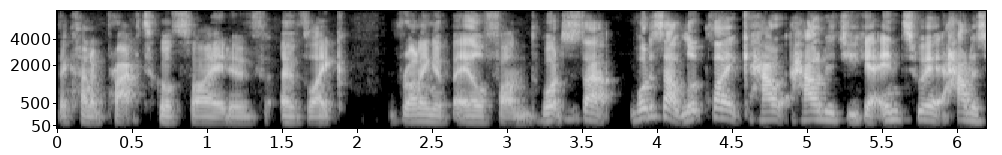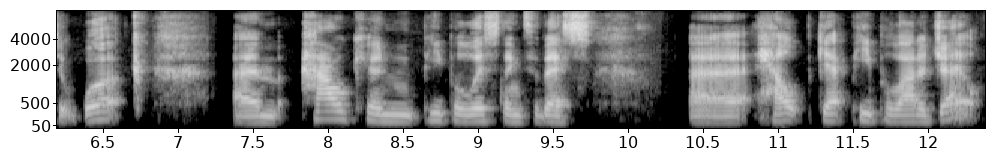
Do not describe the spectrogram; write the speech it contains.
the kind of practical side of of like running a bail fund. What does that what does that look like? How how did you get into it? How does it work? Um, how can people listening to this uh, help get people out of jail?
